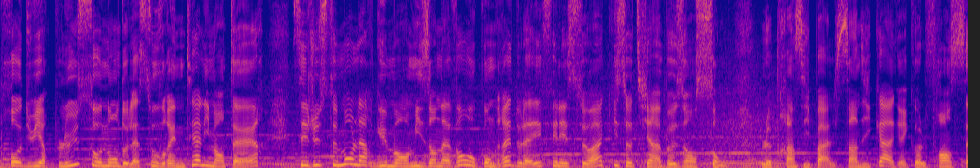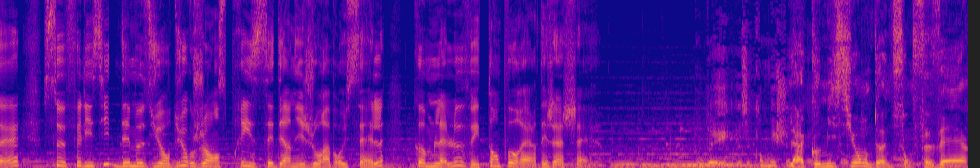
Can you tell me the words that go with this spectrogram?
Produire plus au nom de la souveraineté alimentaire, c'est justement l'argument mis en avant au congrès de la FNSEA qui se tient à Besançon. Le principal syndicat agricole français se félicite des mesures d'urgence prises ces derniers jours à Bruxelles, comme la levée temporaire des jachères. La Commission donne son feu vert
